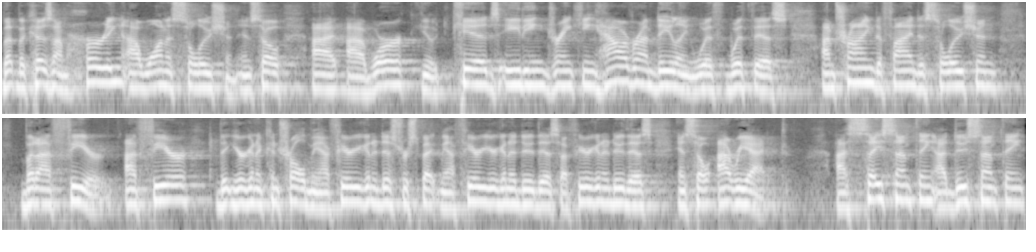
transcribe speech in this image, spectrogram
but because I'm hurting, I want a solution. And so I, I work, you know, kids, eating, drinking, however I'm dealing with, with this, I'm trying to find a solution. but I fear. I fear that you're going to control me. I fear you're going to disrespect me. I fear you're going to do this. I fear you're going to do this. And so I react. I say something, I do something,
